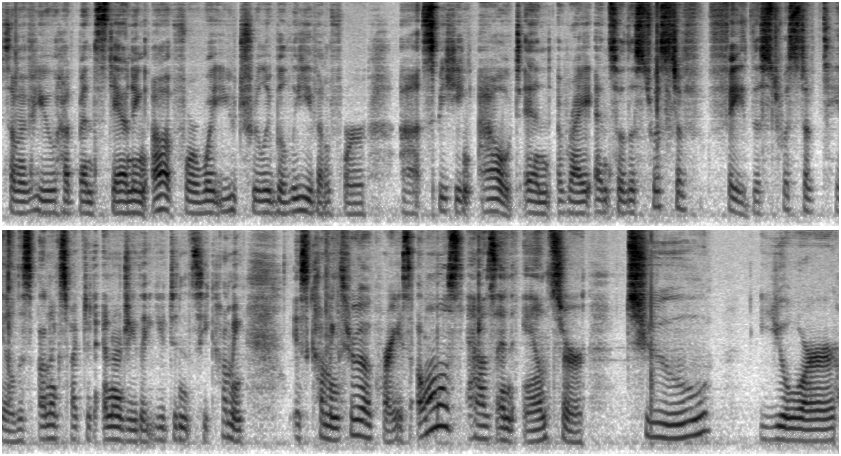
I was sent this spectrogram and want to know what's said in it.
Some of you had been standing up for what you truly believe and for uh, speaking out, and right. And so, this twist of fate, this twist of tail, this unexpected energy that you didn't see coming is coming through Aquarius almost as an answer to your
